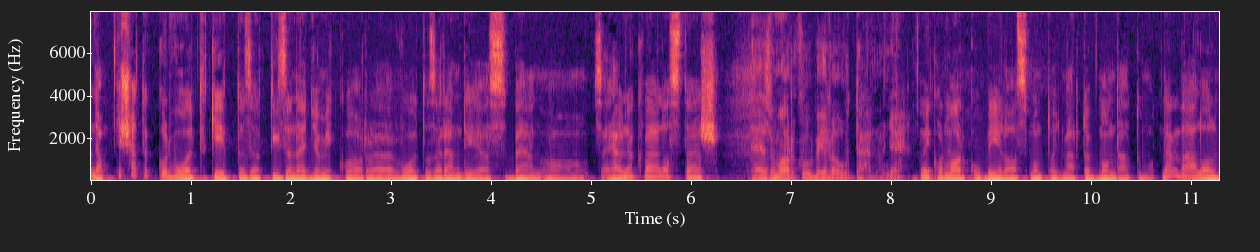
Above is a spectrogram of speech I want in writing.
Na, és hát akkor volt 2011, amikor volt az RMDS-ben az elnökválasztás. Ez Markó Béla után, ugye? Amikor Markó Béla azt mondta, hogy már több mandátumot nem vállal,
